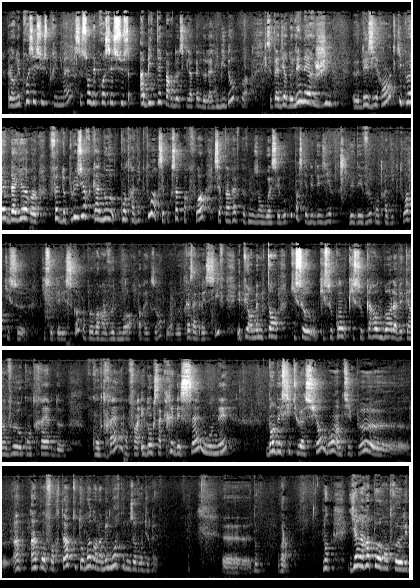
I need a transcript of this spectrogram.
Alors les processus primaires, ce sont des processus habités par de, ce qu'il appelle de la libido, c'est-à-dire de l'énergie désirante, qui peut être d'ailleurs euh, faite de plusieurs canaux contradictoires. C'est pour ça que parfois certains rêves peuvent nous angoisser beaucoup parce qu'il y a des désirs, des, vœux contradictoires qui se, qui se télescopent. On peut avoir un vœu de mort, par exemple, ou un vœu très agressif, et puis en même temps qui se, qui se, qui se carambole avec un vœu au contraire de contraire. Enfin, et donc ça crée des scènes où on est dans des situations, bon, un petit peu euh, inconfortables, tout au moins dans la mémoire que nous avons du rêve. Euh, donc voilà. Donc il y a un rapport entre les,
